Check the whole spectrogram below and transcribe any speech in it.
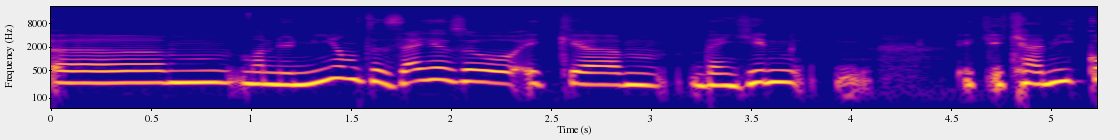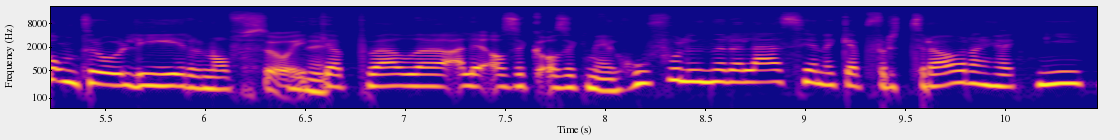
Ehm, maar nu niet om te zeggen zo... Ik ehm, ben geen... Ik, ik ga niet controleren of zo. Ik heb wel... eh, als, ik, als ik mij goed voel in een relatie en ik heb vertrouwen, dan ga ik niet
